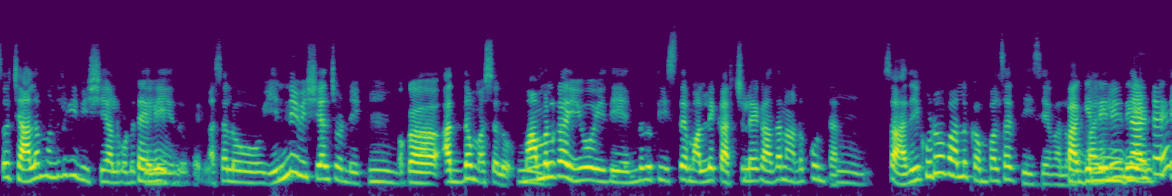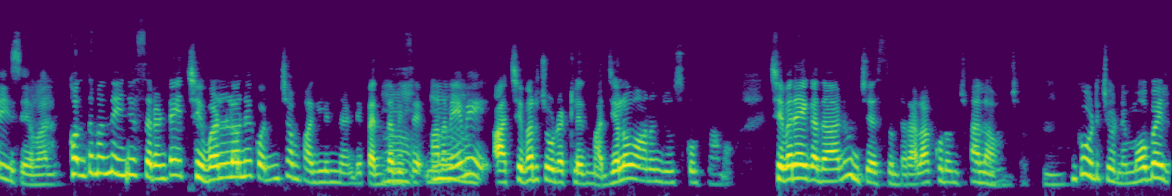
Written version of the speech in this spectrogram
సో చాలా మందికి ఈ విషయాలు కూడా తెలియదు. అసలు ఎన్ని విషయాలు చూడండి. ఒక అద్దం అసలు. మామూలుగా అయ్యో ఇది ఎందుకు తీస్తే మళ్ళీ ఖర్చులే కాదని అనుకుంటారు. సో అది కూడా వాళ్ళు కంపల్సరీ తీసేవాళ్ళు. పగిలింది అంటే తీసేవాళ్ళు. కొంతమంది ఏం చేస్తారంటే చివర్లోనే కొంచెం పగిలిందండి పెద్ద. విషయం. మనమేమి ఆ చివరి చూడట్లేదు. మధ్యలో మనం చూసుకుంటున్నాము. చివరే కదా అని ఉంచేస్తుంటారు. అలా కూడా అలా ఉంచుకోవాలి ఉంచు. ఇంకొకటి చూడండి మొబైల్.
